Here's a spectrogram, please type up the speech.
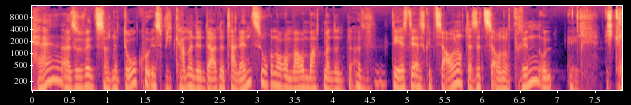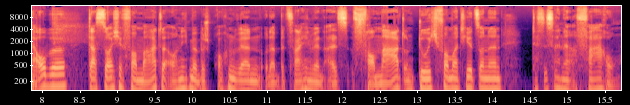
hä? Also wenn es doch eine Doku ist, wie kann man denn da eine Talentsuche noch und warum macht man denn, also DSDS gibt's ja auch noch, da sitzt ja auch noch drin und ich, Ich glaube, dass solche Formate auch nicht mehr besprochen werden oder bezeichnet werden als Format und durchformatiert, sondern das ist eine Erfahrung.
